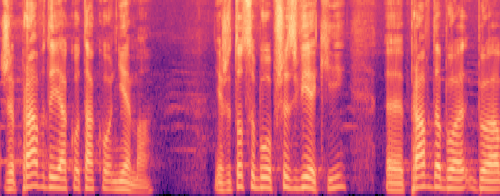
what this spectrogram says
że prawdy jako tako nie ma. Nie, że to, co było przez wieki, e, prawda była, była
